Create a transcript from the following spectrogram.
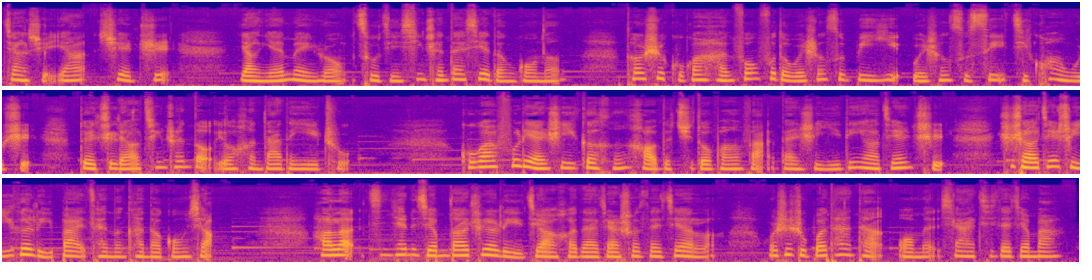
降血压、血脂。养颜美容、促进新陈代谢等功能。同时，苦瓜含丰富的维生素 B 一、维生素 C 及矿物质，对治疗青春痘有很大的益处。苦瓜敷脸是一个很好的祛痘方法，但是一定要坚持，至少坚持一个礼拜才能看到功效。好了，今天的节目到这里就要和大家说再见了。我是主播探探，我们下期再见吧。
